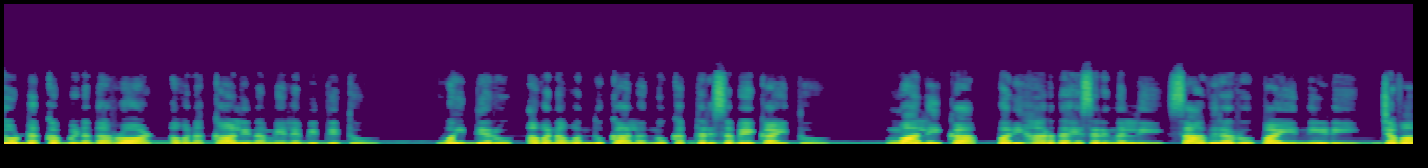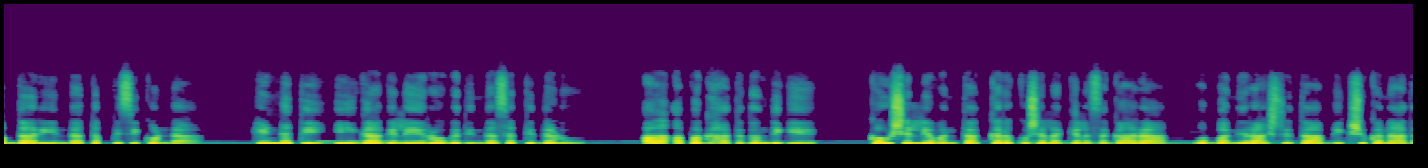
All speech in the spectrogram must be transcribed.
ದೊಡ್ಡ ಕಬ್ಬಿಣದ ರಾಡ್ ಅವನ ಕಾಲಿನ ಮೇಲೆ ಬಿದ್ದಿತು. ವೈದ್ಯರು ಅವನ ಒಂದು ಕಾಲನ್ನು ಕತ್ತರಿಸಬೇಕಾಯಿತು. ಮಾಲೀಕ ಪರಿಹಾರದ ಹೆಸರಿನಲ್ಲಿ ಸಾವಿರ ರೂಪಾಯಿ ನೀಡಿ ಜವಾಬ್ದಾರಿಯಿಂದ ತಪ್ಪಿಸಿಕೊಂಡ. ಹೆಂಡತಿ ಈಗಾಗಲೇ ರೋಗದಿಂದ ಸತ್ತಿದ್ದಳು. ಆ ಅಪಘಾತದೊಂದಿಗೆ ಕೌಶಲ್ಯವಂತ ಕರಕುಶಲ ಕೆಲಸಗಾರ ಒಬ್ಬ ನಿರಾಶ್ರಿತ ಭಿಕ್ಷುಕನಾದ.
